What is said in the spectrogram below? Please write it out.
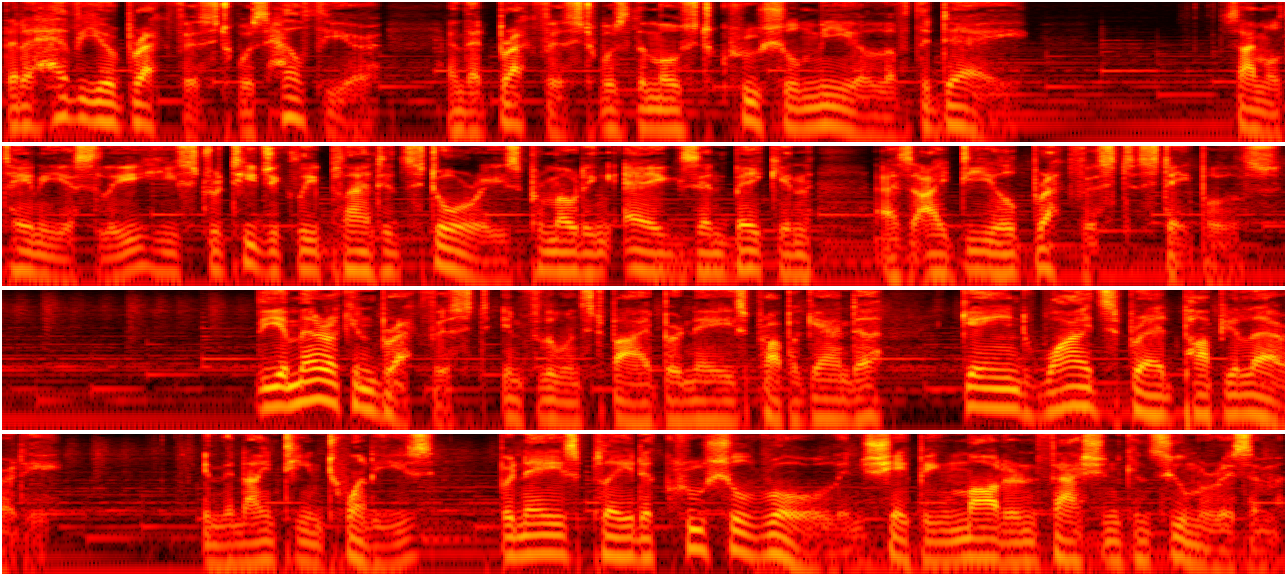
that a heavier breakfast was healthier and that breakfast was the most crucial meal of the day. Simultaneously, he strategically planted stories promoting eggs and bacon as ideal breakfast staples. The American breakfast, influenced by Bernays' propaganda, gained widespread popularity. In the 1920s, Bernays played a crucial role in shaping modern fashion consumerism,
